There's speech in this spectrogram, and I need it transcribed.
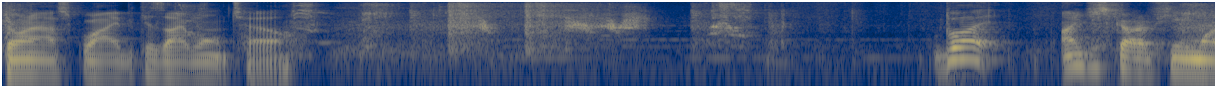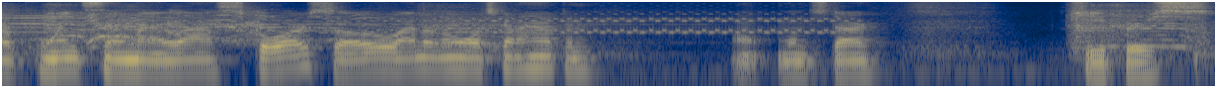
Don't ask why, because I won't tell. But, I just got a few more points than my last score, so I don't know what's gonna happen. Oh, one star. Keepers.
